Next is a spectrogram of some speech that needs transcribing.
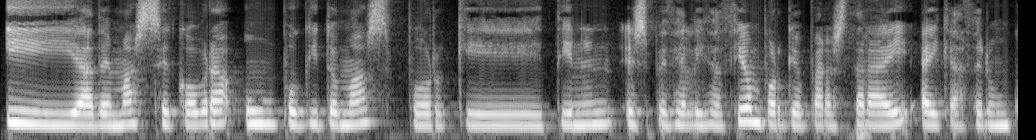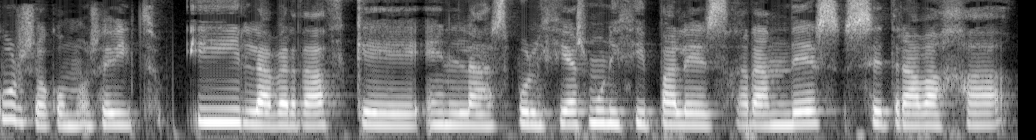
Y además se cobra un poquito más porque tienen especialización, porque para estar ahí hay que hacer un curso, como os he dicho. Y la verdad que en las policías municipales grandes se trabaja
